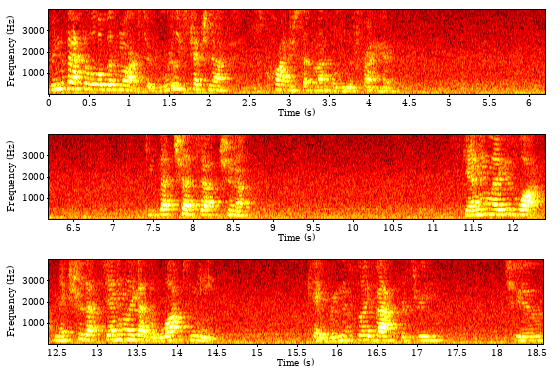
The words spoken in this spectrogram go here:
Bring it back a little bit more. So really stretching out these quadricep muscles in the front here. Keep that chest up, chin up. Standing leg is locked. Make sure that standing leg has a locked knee. Okay, bring this leg back for three, two,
